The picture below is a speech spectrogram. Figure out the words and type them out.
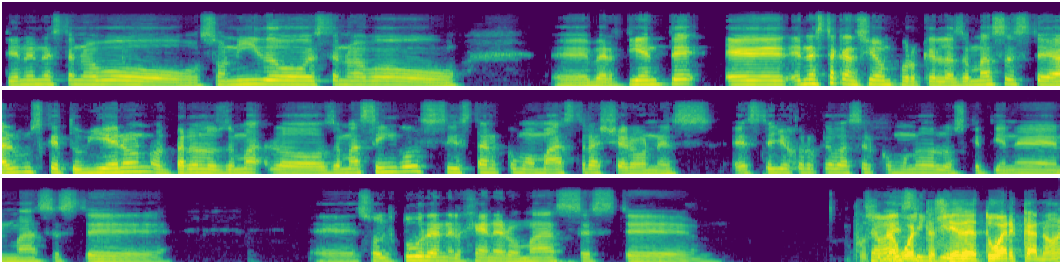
tienen este nuevo sonido, este nuevo eh, vertiente eh, en esta canción, porque los demás este, álbums que tuvieron, o, perdón, los, demás, los demás singles sí están como más trasherones. Este yo creo que va a ser como uno de los que tienen más este, eh, soltura en el género, más este... Pues una vueltecilla de tuerca, ¿no?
